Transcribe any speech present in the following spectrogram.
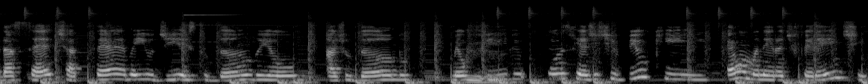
das sete até meio-dia estudando e eu ajudando meu uhum. filho. Então, assim, a gente viu que é uma maneira diferente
